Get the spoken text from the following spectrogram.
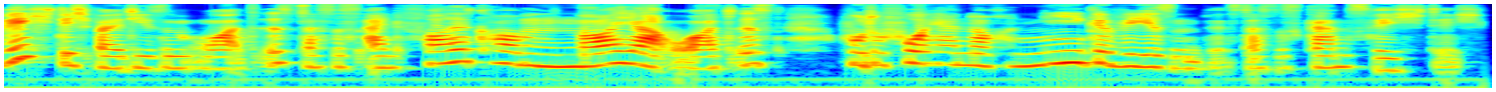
Wichtig bei diesem Ort ist, dass es ein vollkommen neuer Ort ist, wo du vorher noch nie gewesen bist. Das ist ganz wichtig.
